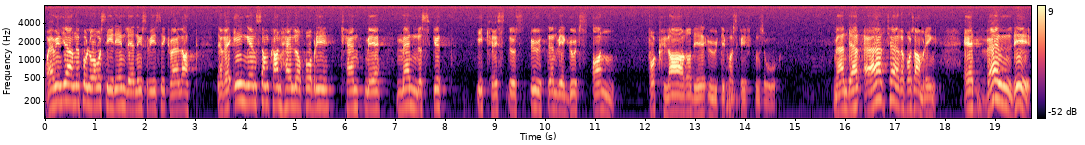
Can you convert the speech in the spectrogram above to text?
Og Jeg vil gjerne få lov å si det innledningsvis i kveld at det er ingen som kan heller få bli kjent med mennesket i Kristus uten ved Guds ånd forklarer det ut ifra Skriftens ord. Men der er, kjære forsamling, et veldig,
